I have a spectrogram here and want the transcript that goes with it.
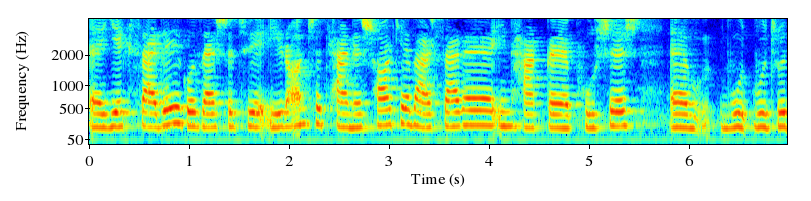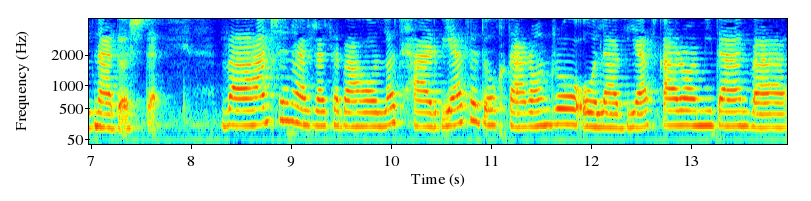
یک صده گذشته توی ایران چه تنش ها که بر سر این حق پوشش وجود نداشته. و همچنین حضرت بهاءالله تربیت دختران رو اولویت قرار میدن و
